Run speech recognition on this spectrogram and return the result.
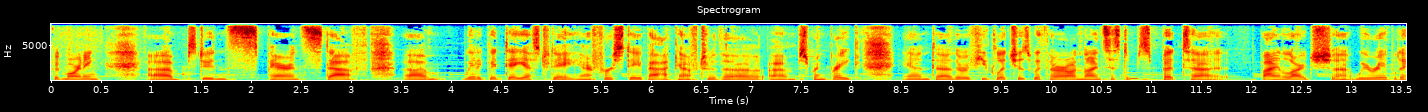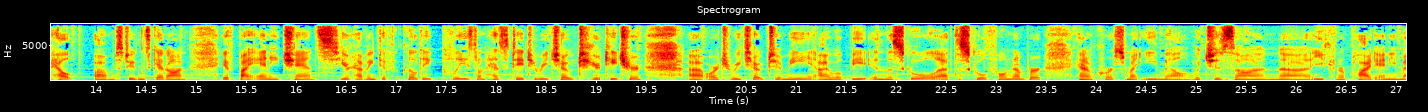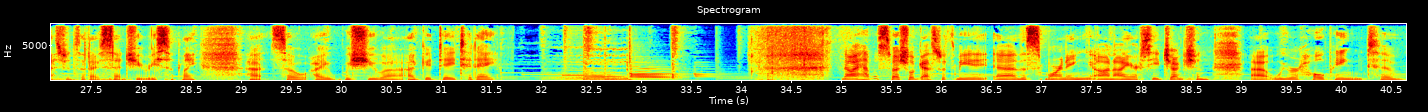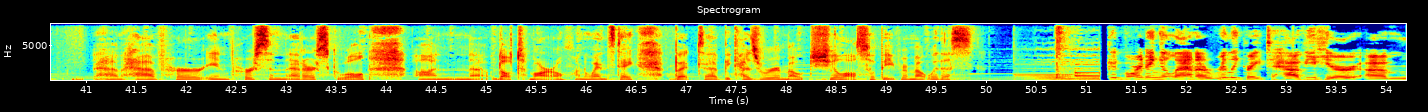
Good morning, uh, students, parents, staff. Um, we had a good day yesterday, our first day back after the um, spring break, and uh, there were a few glitches with our online systems, but uh, by and large, uh, we were able to help um, students get on. If by any chance you're having difficulty, please don't hesitate to reach out to your teacher uh, or to reach out to me. I will be in the school at the school phone number, and of course, my email, which is on, uh, you can reply to any message that I've sent you recently. Uh, so I wish you a, a good day today. Now, I have a special guest with me uh, this morning on IRC Junction. Uh, we were hoping to um, have her in person at our school on, uh, well, tomorrow, on Wednesday, but uh, because we're remote, she'll also be remote with us. Good morning, Alana. Really great to have you here. Um,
